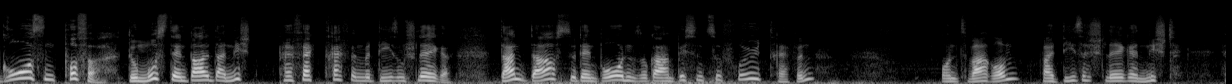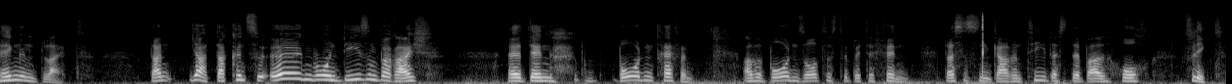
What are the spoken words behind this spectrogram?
großen Puffer. Du musst den Ball dann nicht perfekt treffen mit diesem Schläger. Dann darfst du den Boden sogar ein bisschen zu früh treffen. Und warum? Weil dieser Schläger nicht hängen bleibt. Dann, ja, da kannst du irgendwo in diesem Bereich äh, den Boden treffen. Aber Boden solltest du bitte finden. Das ist eine Garantie, dass der Ball hoch fliegt.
